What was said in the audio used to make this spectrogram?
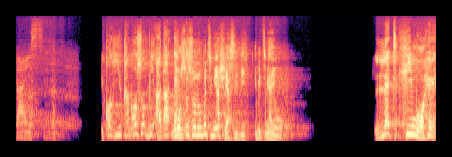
thyself. Because you can also be at that end. Let him or her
